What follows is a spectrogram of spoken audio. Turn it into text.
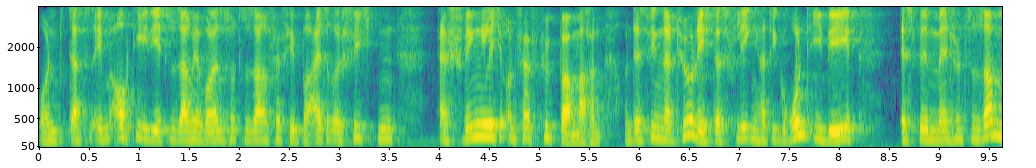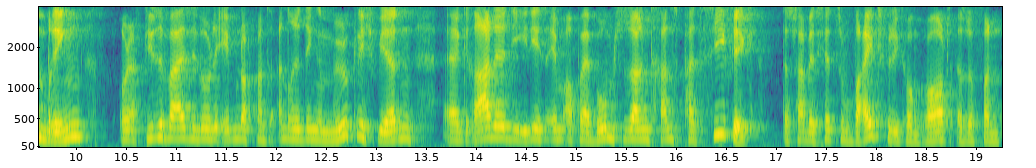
Und das ist eben auch die Idee zu sagen, wir wollen es sozusagen für viel breitere Schichten erschwinglich und verfügbar machen. Und deswegen natürlich, das Fliegen hat die Grundidee, es will Menschen zusammenbringen. Und auf diese Weise würde eben noch ganz andere Dinge möglich werden. Äh, gerade die Idee ist eben auch bei Boom zu sagen, Transpazifik. Das war bis jetzt zu weit für die Concorde, also von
